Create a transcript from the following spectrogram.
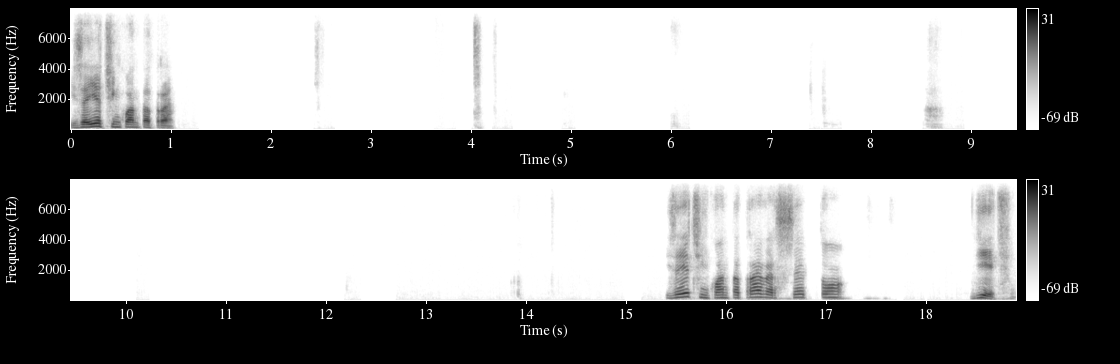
Isaia 53. Isaia 53, versetto 10.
